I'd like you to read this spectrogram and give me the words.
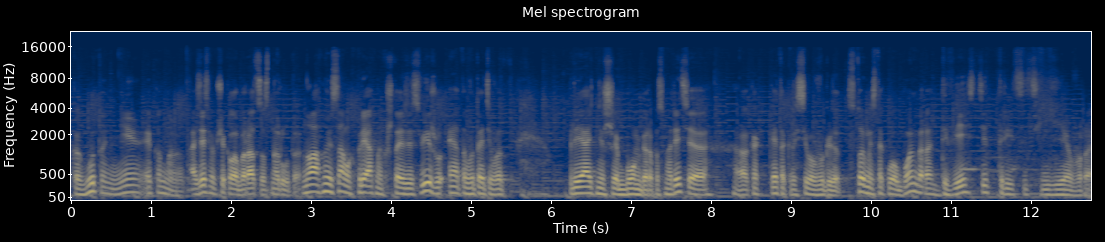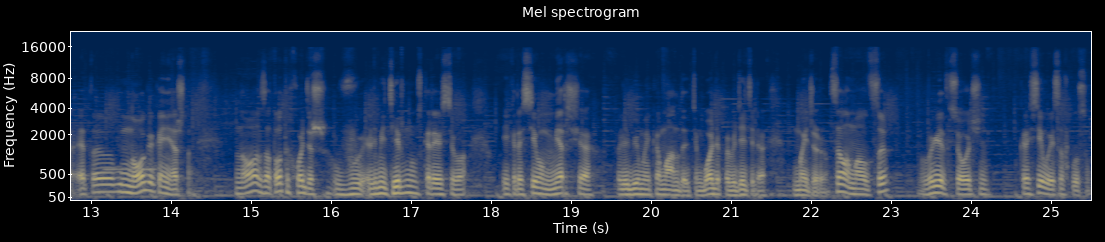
как будто не экономят. А здесь вообще коллаборация с Наруто. Ну, одно из самых приятных, что я здесь вижу, это вот эти вот приятнейшие бомберы. Посмотрите, э, как это красиво выглядит. Стоимость такого бомбера 230 евро. Это много, конечно, но зато ты ходишь в лимитированном, скорее всего, и красивом мерче любимой команды, тем более победителя мейджора. В целом молодцы, выглядит все очень красиво и со вкусом.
